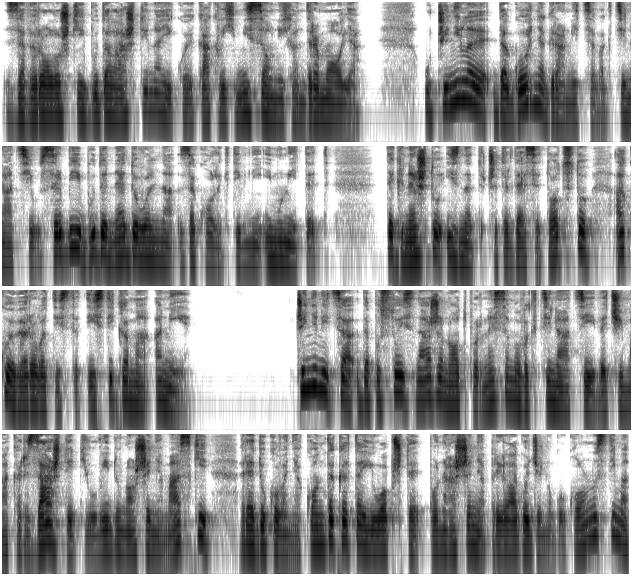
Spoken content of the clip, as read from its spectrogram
zaveroloških budalaština i koje kakvih misaonih andramolja, učinila je da gornja granica vakcinacije u Srbiji bude nedovoljna za kolektivni imunitet, tek nešto iznad 40%, ako je verovati statistikama, a nije. Činjenica da postoji snažan otpor ne samo vakcinaciji, već i makar zaštiti u vidu nošenja maski, redukovanja kontakata i uopšte ponašanja prilagođenog okolnostima,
